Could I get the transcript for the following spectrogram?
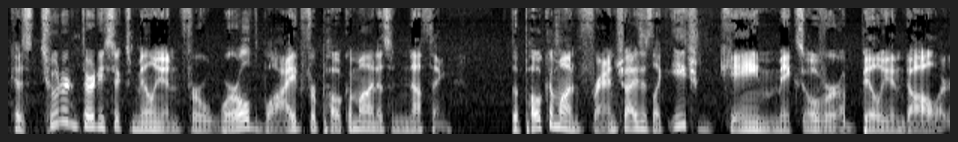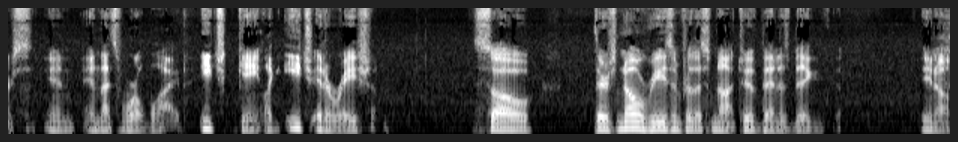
because 236 million for worldwide for Pokemon is nothing. The Pokemon franchises, like each game makes over a billion dollars in, and that's worldwide. Each game, like each iteration. So there's no reason for this not to have been as big, you know.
